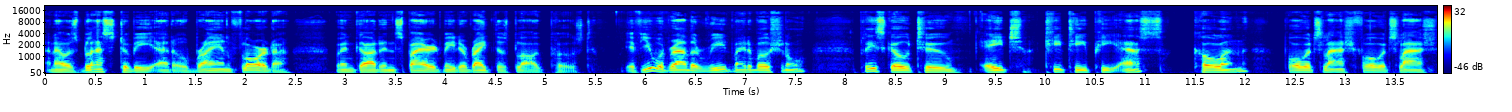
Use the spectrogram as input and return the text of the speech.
and I was blessed to be at O'Brien, Florida, when God inspired me to write this blog post. If you would rather read my devotional, please go to https colon forward slash forward slash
